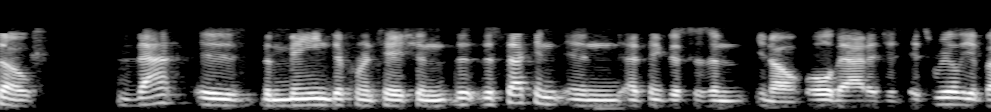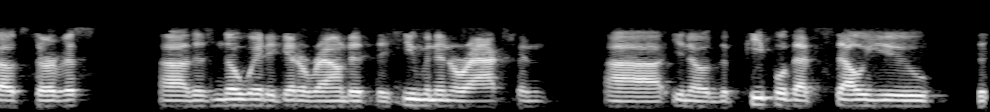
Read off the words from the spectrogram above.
So that is the main differentiation. The, the second, and I think this is an you know old adage, it's really about service. Uh, there's no way to get around it. The human interaction, uh, you know, the people that sell you the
